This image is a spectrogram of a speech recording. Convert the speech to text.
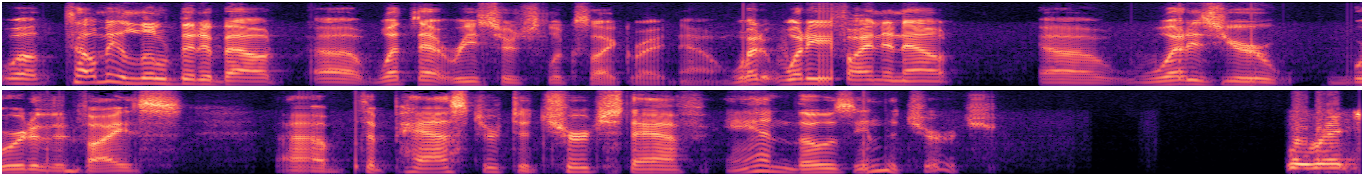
Well, tell me a little bit about uh, what that research looks like right now. What what are you finding out? Uh, what is your word of advice uh, to pastor, to church staff, and those in the church? Well, Rich,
